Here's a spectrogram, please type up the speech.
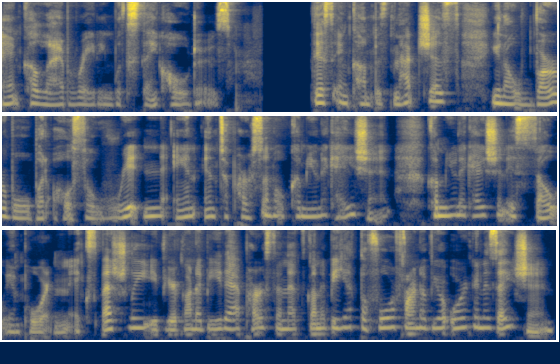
and collaborating with stakeholders. This encompasses not just, you know, verbal, but also written and interpersonal communication. Communication is so important, especially if you're going to be that person that's going to be at the forefront of your organization.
